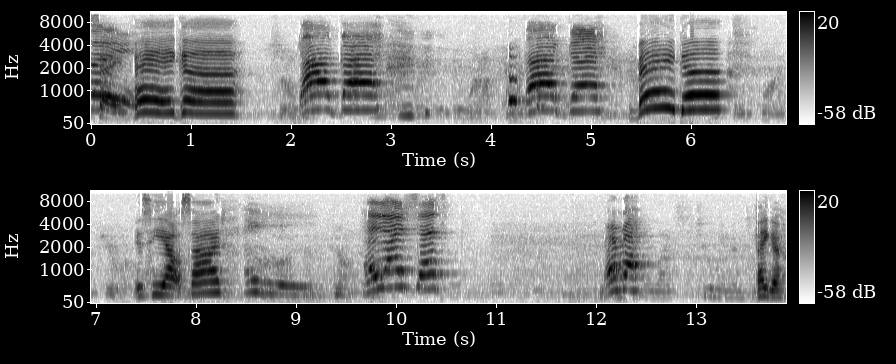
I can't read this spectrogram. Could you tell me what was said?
Say Vega. So Is he outside? Hey. dump. Hello, sis. Bye bye. He likes two. Vega.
